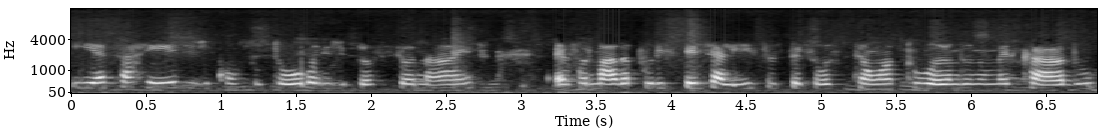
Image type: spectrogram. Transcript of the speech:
e essa rede de consultores, de profissionais, é formada por especialistas, pessoas que estão atuando no mercado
